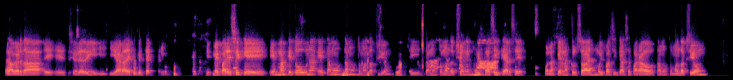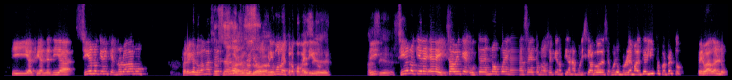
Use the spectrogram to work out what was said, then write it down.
la verdad, eh, eh, señor Edwin, y, agradezco que esté aquí. Me parece que es más que todo una, estamos, estamos tomando acción, ¿sí? estamos tomando acción, es muy fácil quedarse con las piernas cruzadas, es muy fácil quedarse parado, estamos tomando acción y al final del día, si ellos no quieren que no lo hagamos, pero ellos lo van a hacer, y cumplimos nuestro cometido. ¿Sí? Si uno quiere, hey, ¿saben qué? Ustedes no pueden hacer esto, que no sé qué, nos tiran a la policía, se vuelve un problema, ok, listo, perfecto, pero háganlo,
